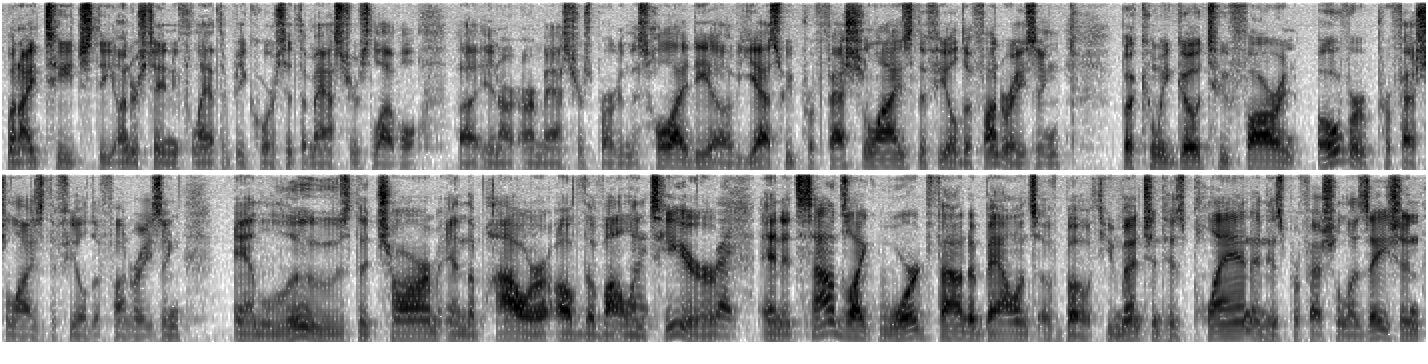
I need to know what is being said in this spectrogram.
when I teach the Understanding Philanthropy course at the master's level uh, in our, our master's program, this whole idea of yes, we professionalize the field of fundraising, but can we go too far and over professionalize the field of fundraising and lose the charm and the power of the volunteer. Right. Right. And it sounds like Ward found a balance of both. You mentioned his plan and his professionalization,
